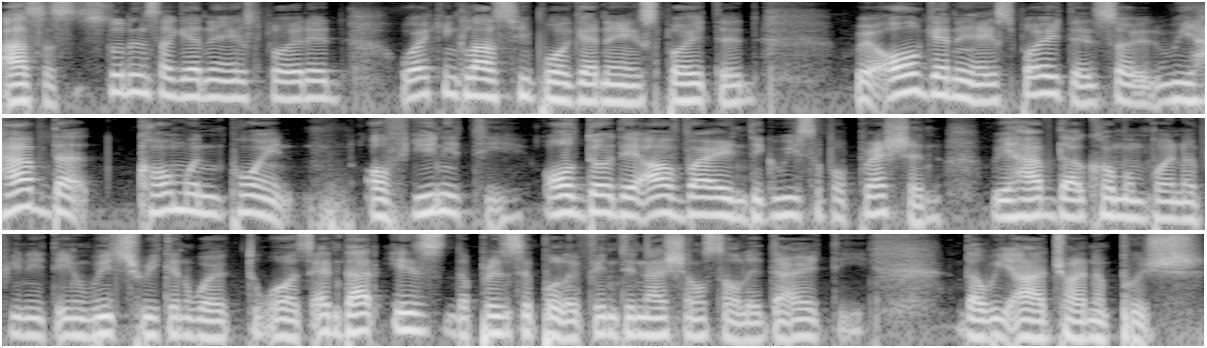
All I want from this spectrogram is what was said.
as as students are getting exploited, working class people are getting exploited. We're all getting exploited. So we have that common point of unity. Although there are varying degrees of oppression, we have that common point of unity in which we can work towards, and that is the principle of international solidarity that we are trying to push.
